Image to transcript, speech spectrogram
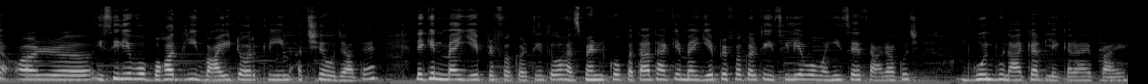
और इसीलिए वो बहुत ही वाइट और क्लीन अच्छे हो जाते हैं। लेकिन मैं ये प्रेफर करती हूँ तो हस्बैंड को पता था कि मैं ये प्रेफर करती हूँ, इसीलिए वो वहीं से सारा कुछ भून भुना कर लेकर आए पाए।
